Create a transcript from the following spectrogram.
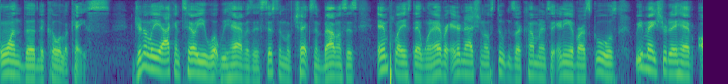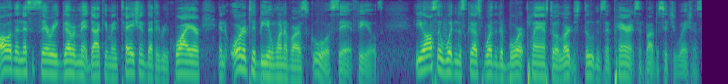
on the Nicola case. Generally, I can tell you what we have is a system of checks and balances in place that whenever international students are coming into any of our schools, we make sure they have all of the necessary government documentation that they require in order to be in one of our schools, said Fields. He also wouldn't discuss whether the board plans to alert students and parents about the situations.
